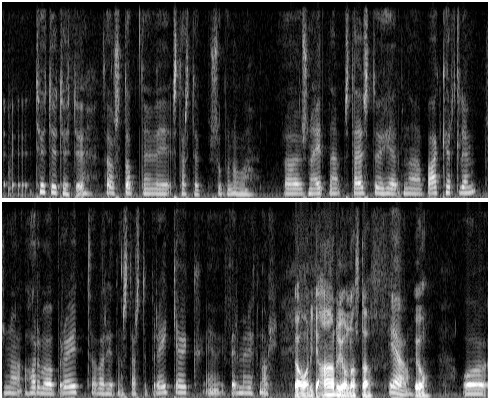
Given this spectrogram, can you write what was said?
eh, 2020 þá stopnum við Startup Supernova það er svona einn af stæðstu hérna bakkjörlum, svona horfa á braut það var hérna Startup Reykjavík ef ég fer mér eitt mál já, var ekki Arjón alltaf Já. Jó. og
